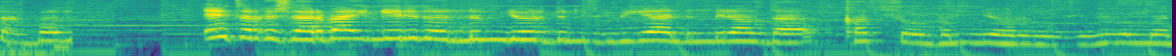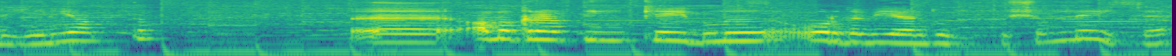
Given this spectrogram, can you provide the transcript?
Arkadaşlar ben Evet arkadaşlar ben geri döndüm. Gördüğünüz gibi geldim. Biraz da kas oldum gördüğünüz gibi. Bunları yeni yaptım. Ee, ama crafting cable'ı orada bir yerde unutmuşum. Neyse.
